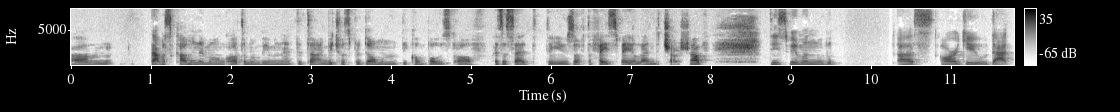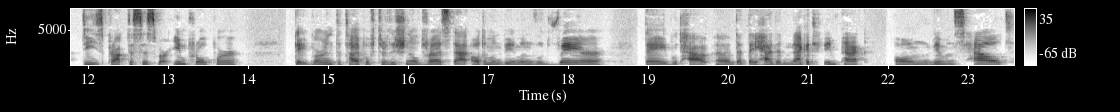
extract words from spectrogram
um, that was common among Ottoman women at the time, which was predominantly composed of, as I said, the use of the face veil and the charshaf. These women would uh, argue that these practices were improper. They weren't the type of traditional dress that Ottoman women would wear they would have uh, that they had a negative impact on women's health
